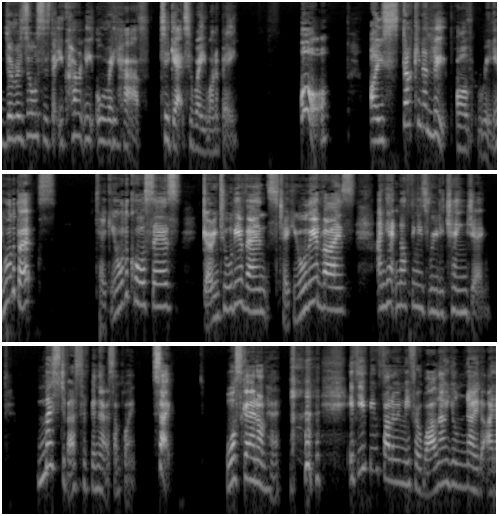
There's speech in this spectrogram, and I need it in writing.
the resources that you currently already have to get to where you want to be? Or are you stuck in a loop of reading all the books? Taking all the courses, going to all the events, taking all the advice, and yet nothing is really changing. Most of us have been there at some point. So, what's going on here? if you've been following me for a while now, you'll know that I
